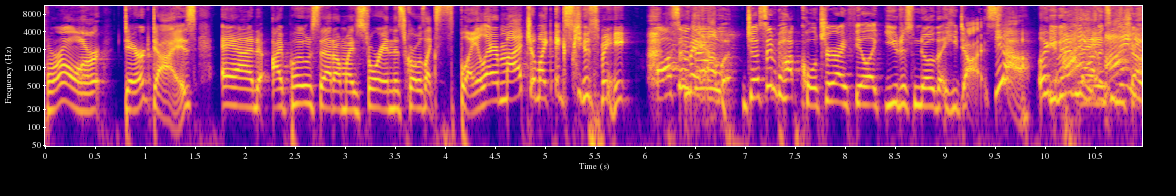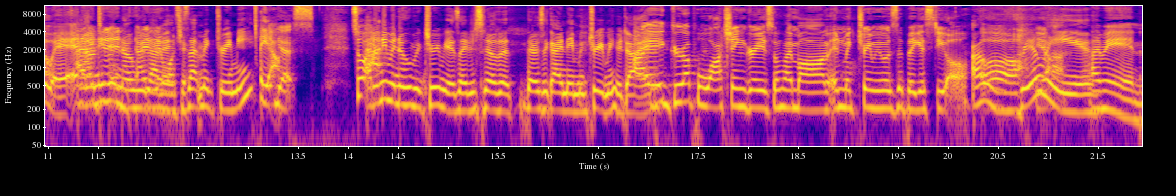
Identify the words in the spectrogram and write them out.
spoiler alert, Derek dies, and I posted that on my story, and this girl was like, "Spoiler much?" I'm like, "Excuse me." Also, Ma'am. though, just in pop culture, I feel like you just know that he dies. Yeah, like, Even if you I, haven't seen the I show. knew it, and I I, don't didn't even know who I that didn't is. watch Is it. that McDreamy? Yeah. Yes. So I don't even know who McDreamy is. I just know that there's a guy named McDreamy who died. I grew up watching Grey's with my mom, and McDreamy was the biggest deal. oh, really? I mean,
